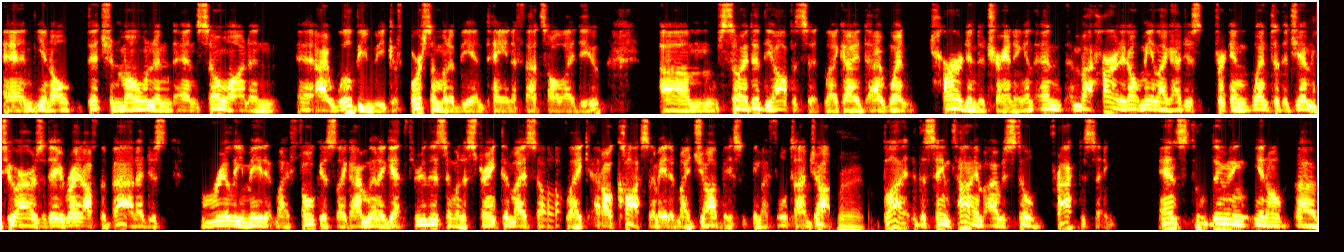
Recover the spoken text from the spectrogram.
and, you know, bitch and moan and, and so on. And, and I will be weak. Of course, I'm going to be in pain if that's all I do. Um, so I did the opposite. Like I, I went hard into training and, and, and by hard, I don't mean like I just freaking went to the gym two hours a day right off the bat. I just really made it my focus. Like I'm going to get through this. I'm going to strengthen myself like at all costs. I made it my job, basically my full-time job. Right. But at the same time, I was still practicing. and still doing, you know, uh,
